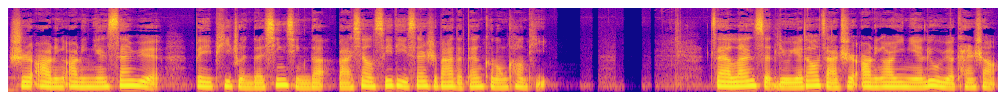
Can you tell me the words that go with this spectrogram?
是2020年3月被批准的新型的靶向 CD38 的单克隆抗体。在《Lancet》柳叶刀杂志2021年6月刊上。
